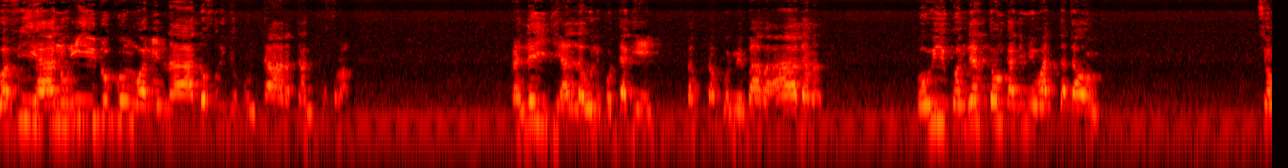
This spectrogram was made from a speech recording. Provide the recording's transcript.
wa fiha nuidukum wa minha nukhrijukum taratan ukhra ka leydi allah woni ko dagi en taggol min baba adama o wi ko nder ton kadi mi wattata on so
